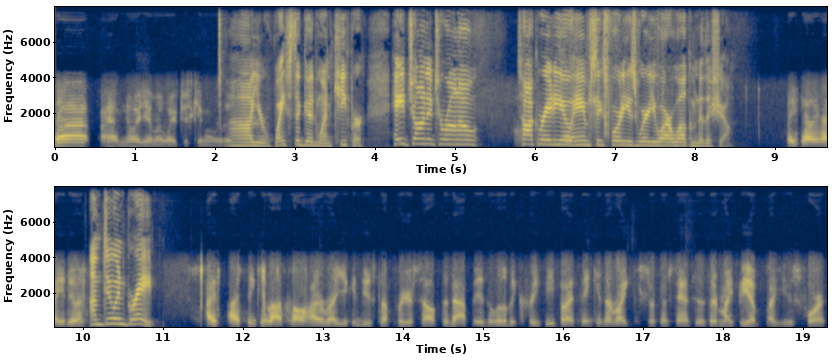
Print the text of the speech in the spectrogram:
Uh, I have no idea. My wife just came out with it. Oh, your wife's a good one. Keep her. Hey, John in Toronto. Talk Radio AM 640 is where you are. Welcome to the show. Hey Kelly, how you doing? I'm doing great. I I think your last call had it right. You can do stuff for yourself. This app is a little bit creepy, but I think in the right circumstances there might be a, a use for it.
